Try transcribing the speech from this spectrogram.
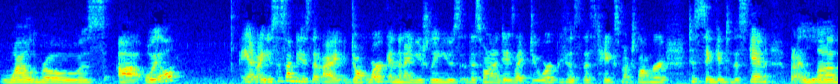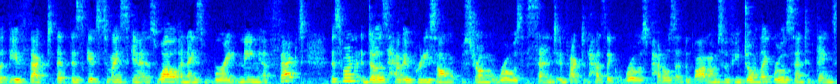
Wild Rose uh, Oil and I use this on days that I don't work and then I usually use this one on days I do work because this takes much longer to sink into the skin. But I love the effect that this gives to my skin as well a nice brightening effect this one does have a pretty strong, strong rose scent. In fact it has like rose petals at the bottom. So if you don't like rose scented things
